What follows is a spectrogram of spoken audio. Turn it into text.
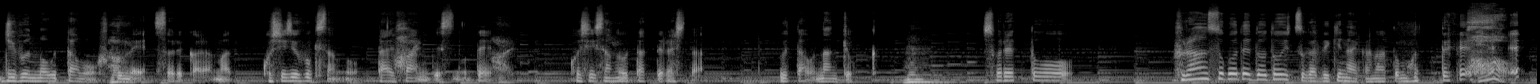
自分の歌も含め、はそれから、まあ、越路吹さんの大ファンですので、はい。越路さんが歌ってらした歌を何曲か。うん。それとフランス語でドドイツができないかなと思って。はああ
